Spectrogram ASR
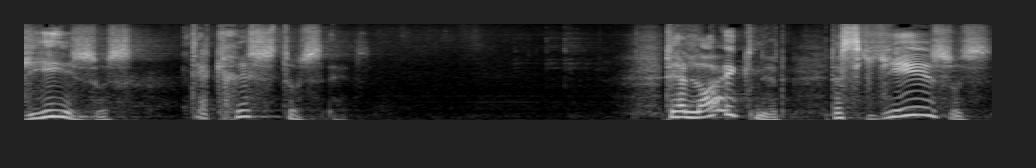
Jesus der Christus ist. Der leugnet, dass Jesus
